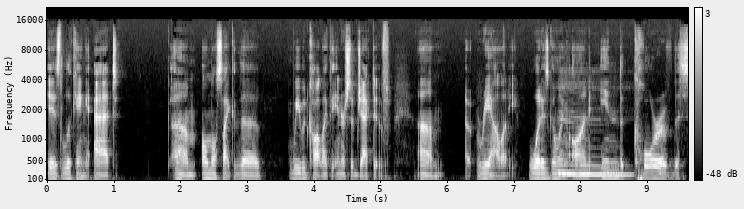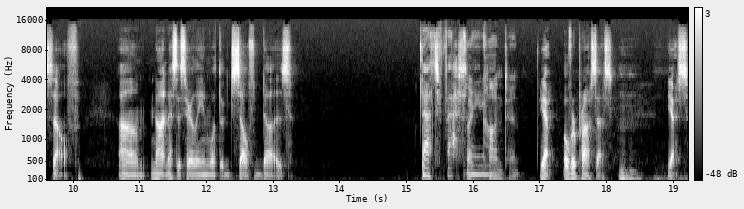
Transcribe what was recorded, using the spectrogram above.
is looking at um, almost like the, we would call it like the intersubjective um, uh, reality. What is going on in the Mm. core of the self, um, not necessarily in what the self does. That's It's like fascinating. content. Yeah. Over process. Mm-hmm. Yes.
